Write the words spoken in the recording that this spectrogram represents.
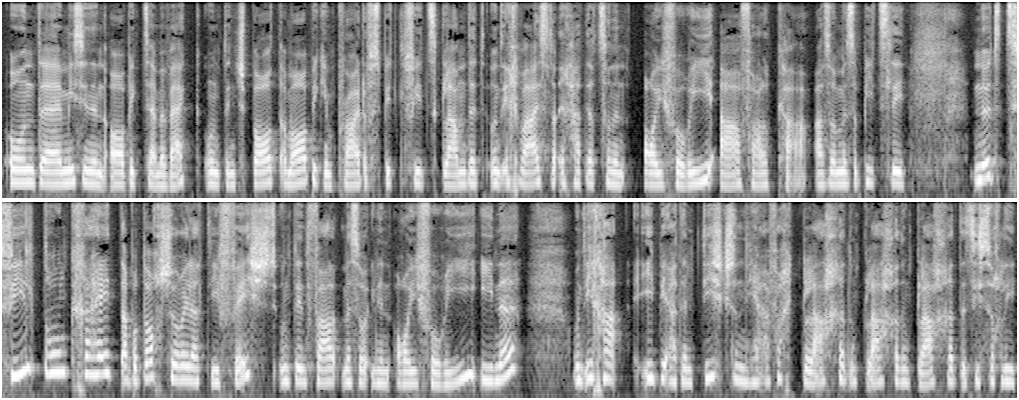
Und äh, wir sind den Abend zusammen weg und den Sport am Abend im Pride of Spitalfields gelandet und ich weiss noch, ich hatte dort so einen Euphorie-Anfall gehabt. Also man so ein bisschen nicht zu viel getrunken hat, aber doch schon relativ fest und dann fällt man so in einen Euphorie rein. Und ich, hab, ich bin an dem Tisch gestanden und habe einfach gelacht und gelacht und gelacht. Es ist so ein bisschen,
